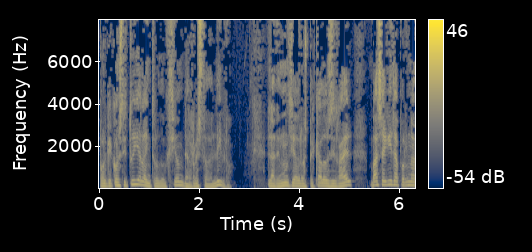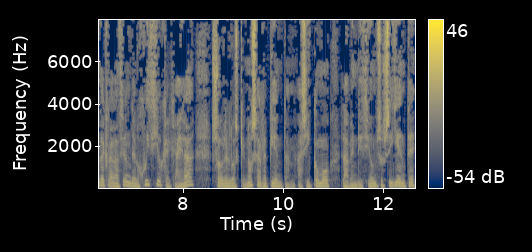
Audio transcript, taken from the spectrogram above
porque constituye la introducción del resto del libro. La denuncia de los pecados de Israel va seguida por una declaración del juicio que caerá sobre los que no se arrepientan, así como la bendición subsiguiente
